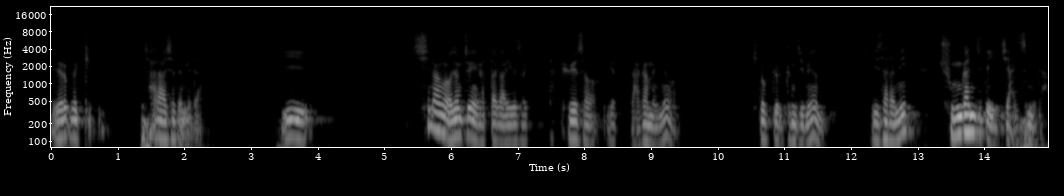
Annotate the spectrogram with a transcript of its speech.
여러분들 기, 잘 아셔야 됩니다. 이 신앙을 어정쩡히 갔다가 여기서 딱 교회에서 나가면요. 기독교를 등지면 이 사람이 중간지대에 있지 않습니다.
